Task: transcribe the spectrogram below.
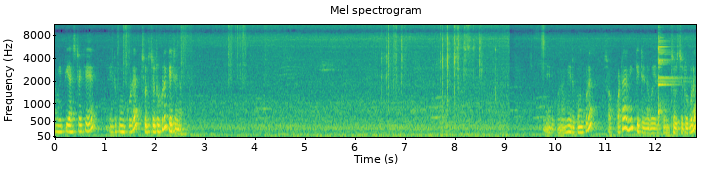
আমি পেঁয়াজটাকে এরকম করে ছোট ছোট করে কেটে নেব এরকম আমি এরকম করে সব কটা নেব এরকম ছোটো ছোটো করে।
